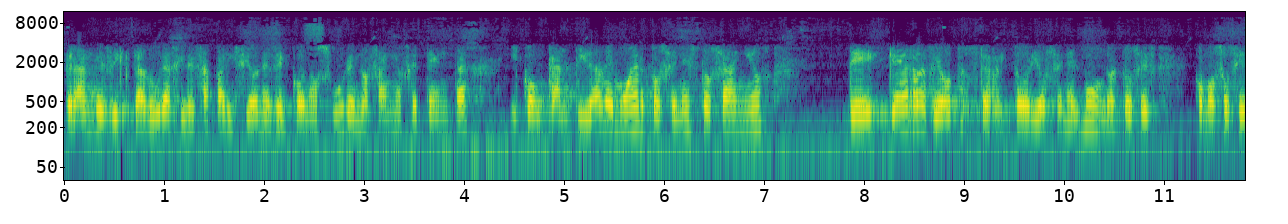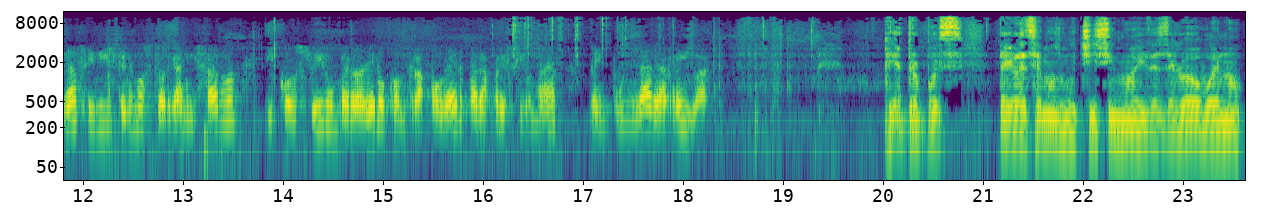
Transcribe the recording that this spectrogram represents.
grandes dictaduras y desapariciones del cono sur en los años 70 y con cantidad de muertos en estos años de guerras de otros territorios en el mundo. Entonces, como sociedad civil tenemos que organizarnos y construir un verdadero contrapoder para presionar la impunidad de arriba. Pietro, pues te agradecemos muchísimo y desde luego, bueno,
